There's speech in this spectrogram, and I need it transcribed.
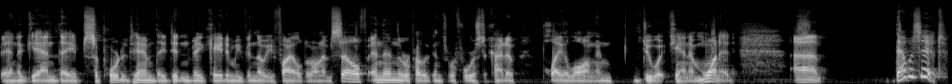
and again, they supported him. They didn't vacate him, even though he filed it on himself. And then the Republicans were forced to kind of play along and do what Cannon wanted. Uh, that was it.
